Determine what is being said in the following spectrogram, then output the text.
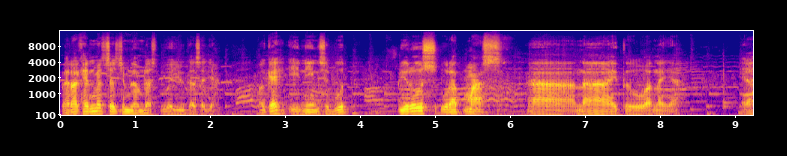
perak handmade set 19 2 juta saja. Oke ini yang disebut virus urat emas nah nah itu warnanya. Ya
